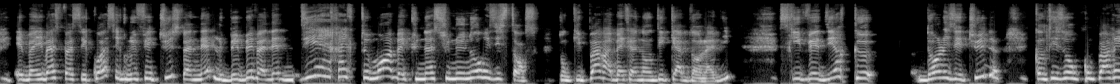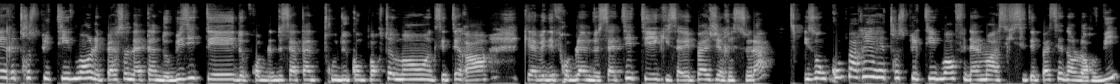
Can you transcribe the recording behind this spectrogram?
et eh ben il va se passer quoi? C'est que le fœtus va naître, le bébé va naître directement avec une insulino-résistance. Donc il part avec un handicap dans la vie, ce qui veut dire que dans les études, quand ils ont comparé rétrospectivement les personnes atteintes d'obésité, de problèmes de certains troubles du comportement, etc., qui avaient des problèmes de satiété, qui savaient pas gérer cela, ils ont comparé rétrospectivement finalement à ce qui s'était passé dans leur vie.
